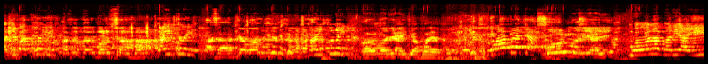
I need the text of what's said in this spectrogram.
अजिबात नाही. असं दरबळ सरबा काहीच नाही. असा आठ्या मारून घेतलं काहीच नाही. अं, माझ्या आईच्या पाया पड. बोल माझी आई बोला बरी आई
